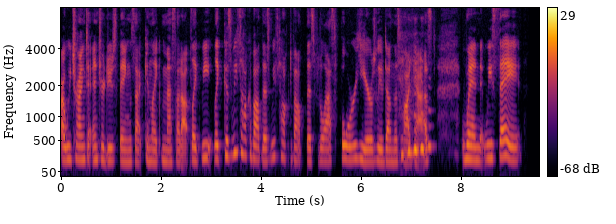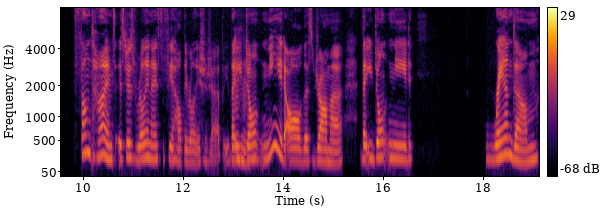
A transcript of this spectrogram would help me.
are we trying to introduce things that can like mess that up? Like we like cuz we talk about this. We've talked about this for the last 4 years we've done this podcast when we say sometimes it's just really nice to see a healthy relationship that you Mhm. don't need all of this drama, that you don't need random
